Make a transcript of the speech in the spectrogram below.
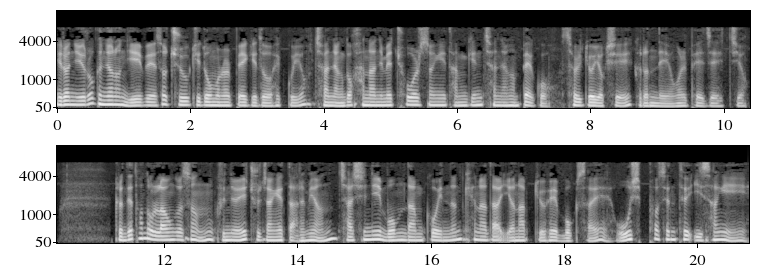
이런 이유로 그녀는 예배에서 주 기도문을 빼기도 했고요. 찬양도 하나님의 초월성이 담긴 찬양은 빼고 설교 역시 그런 내용을 배제했지요. 그런데 더 놀라운 것은 그녀의 주장에 따르면 자신이 몸담고 있는 캐나다 연합교회 목사의 50% 이상이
